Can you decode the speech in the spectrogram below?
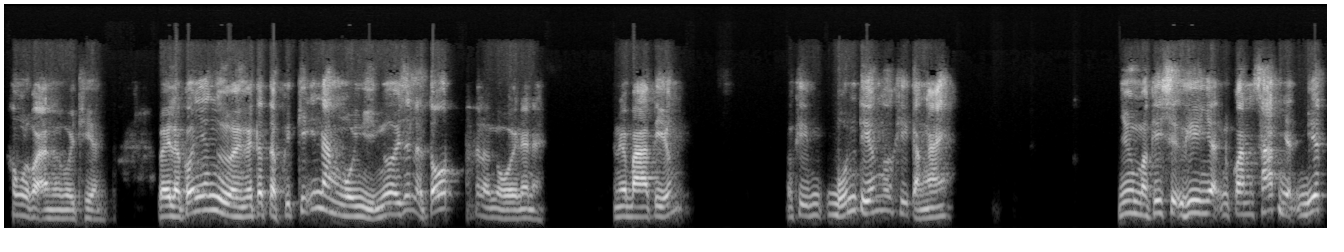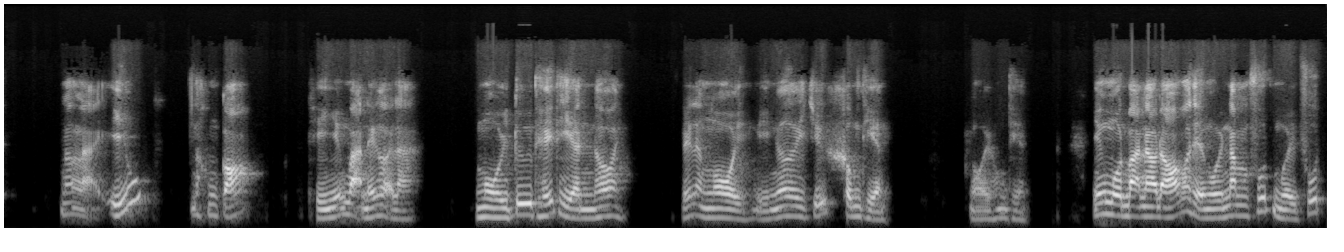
Không được gọi là ngồi thiền. Vậy là có những người người ta tập cái kỹ năng ngồi nghỉ ngơi rất là tốt. Tức là ngồi này này này ba tiếng. Có khi 4 tiếng, có khi cả ngày. Nhưng mà cái sự ghi nhận, quan sát, nhận biết nó lại yếu, nó không có. Thì những bạn ấy gọi là ngồi tư thế thiền thôi. Đấy là ngồi, nghỉ ngơi chứ không thiền. Ngồi không thiền nhưng một bạn nào đó có thể ngồi 5 phút 10 phút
